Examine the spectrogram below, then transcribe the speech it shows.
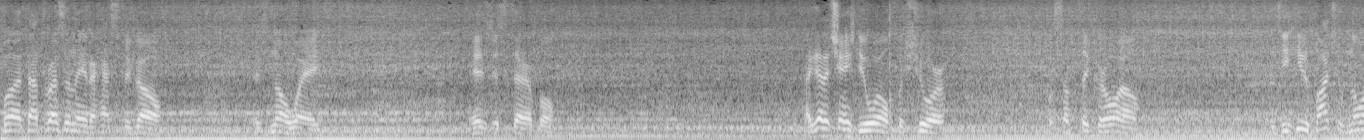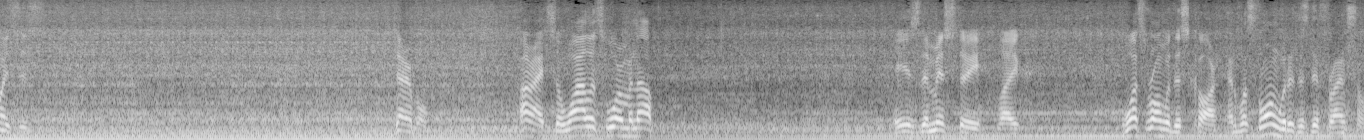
but that resonator has to go. There's no way. It's just terrible. I gotta change the oil for sure, for some thicker oil, because you hear a bunch of noises terrible. All right, so while it's warming up, is the mystery. Like, what's wrong with this car? And what's wrong with it is differential.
